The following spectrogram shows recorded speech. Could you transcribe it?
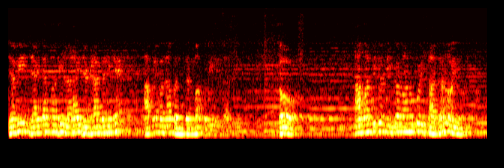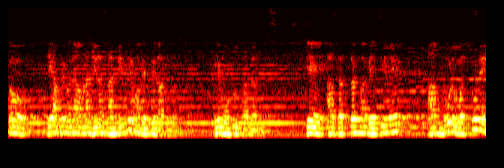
જમીન જાયદાદમાંથી લડાઈ ઝઘડા કરીને આપણે બધા બંધનમાં પડી ગયેલા છીએ. તો આમાંથી જો નીકળવાનું કોઈ સાધન હોય, તો જે આપણે બધા હમણાં જેના સાનિધ્યમાં બેસેલા છીએ, એ મોટું સાધન કે આ સત્સંગમાં બેસીને આ મૂળ વસ્તુને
